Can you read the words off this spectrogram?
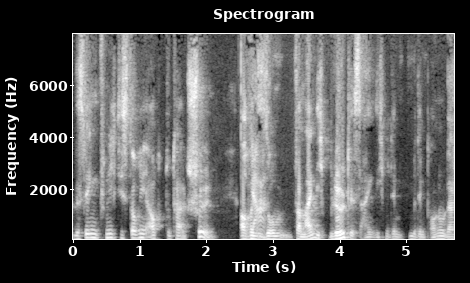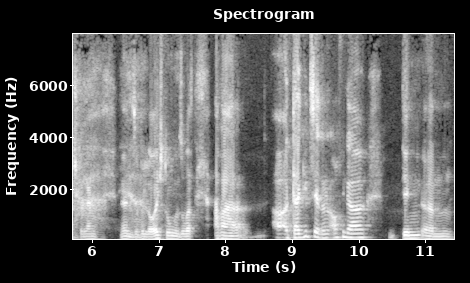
deswegen finde ich die Story auch total schön. Auch wenn Ja. sie so vermeintlich blöd ist eigentlich mit dem, mit den Pornodarstellern, ne, diese Beleuchtung und sowas. Aber, äh, da gibt's ja dann auch wieder den, ähm,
